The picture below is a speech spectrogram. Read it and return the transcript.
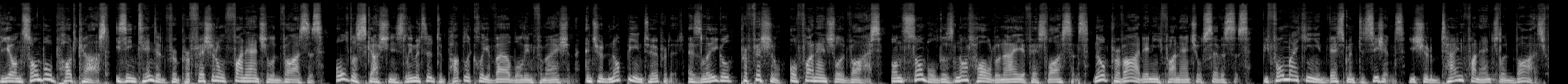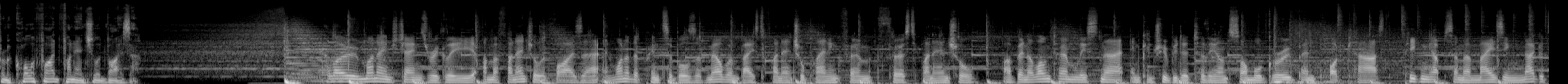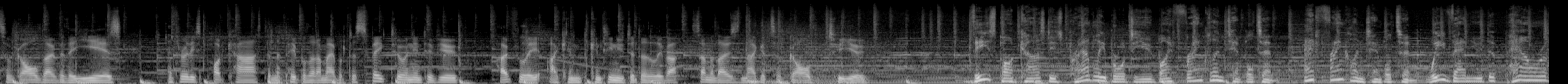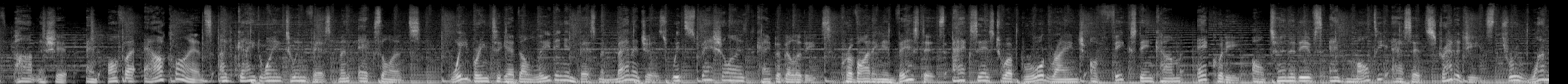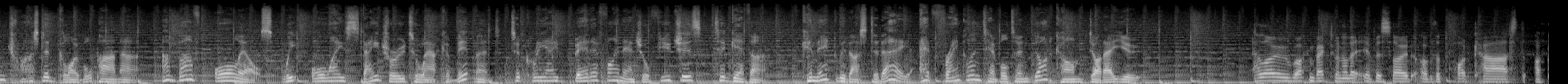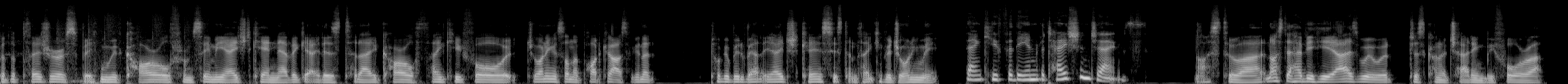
The Ensombl podcast is intended for professional financial advisors. All discussion is limited to publicly available information and should not be interpreted as legal, professional, or financial advice. Ensombl does not hold an AFS license nor provide any financial services. Before making investment decisions, you should obtain financial advice from a qualified financial advisor. Hello, my name's James Wrigley. I'm a financial advisor and one of the principals of Melbourne based financial planning firm First Financial. I've been a long term listener and contributor to the Ensombl group and podcast, picking up some amazing nuggets of gold over the years. And through this podcast and the people that I'm able to speak to and interview, hopefully I can continue to deliver some of those nuggets of gold to you. This podcast is proudly brought to you by Franklin Templeton. At Franklin Templeton, we value the power of partnership and offer our clients a gateway to investment excellence. We bring together leading investment managers with specialized capabilities, providing investors access to a broad range of fixed income, equity, alternatives, and multi asset strategies through one trusted global partner. Above all else, we always stay true to our commitment to create better financial futures together. Connect with us today at franklintempleton.com.au. Hello, welcome back to another episode of the podcast. I've got the pleasure of speaking with Coral from See Me Aged Care Navigators today. Coral, thank you for joining us on the podcast. We're going to talk a bit about the aged care system. Thank you for joining me. Thank you for the invitation, James. Nice to uh, nice to have you here. As we were just kind of chatting before uh,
